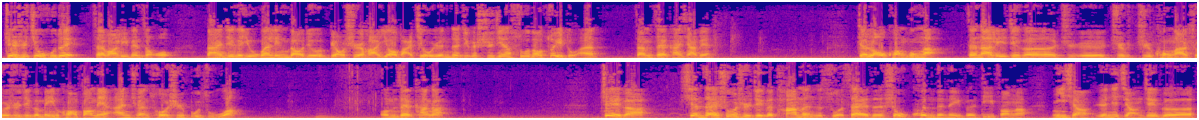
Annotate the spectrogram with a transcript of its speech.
这是救护队再往里边走。当然，这个有关领导就表示哈，要把救人的这个时间缩到最短。咱们再看下边，这老矿工啊，在那里这个指指指控啊，说是这个煤矿方面安全措施不足啊。我们再看看这个。现在说是这个他们所在的受困的那个地方啊，你想人家讲这个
